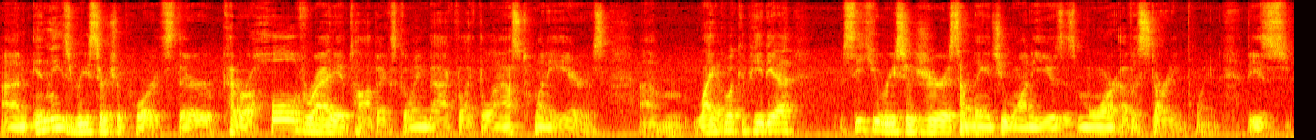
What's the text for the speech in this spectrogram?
Um, in these research reports, they cover a whole variety of topics going back to like the last 20 years. Um, like Wikipedia, CQ Researcher is something that you want to use as more of a starting point. These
